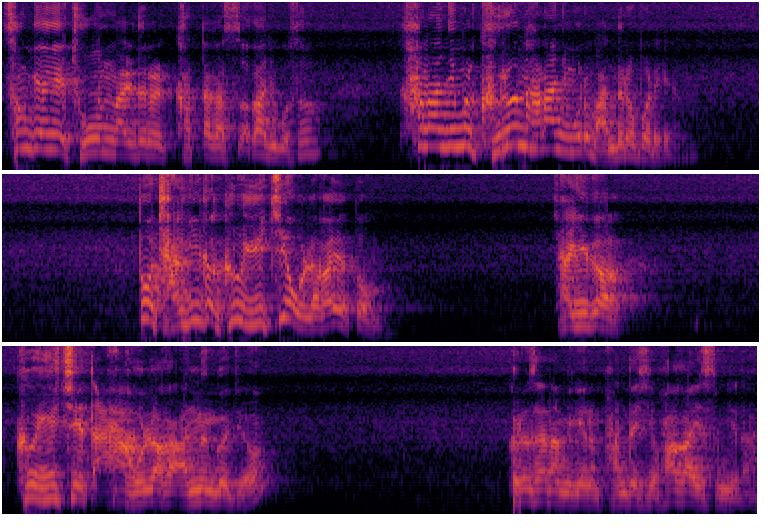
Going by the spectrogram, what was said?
성경에 좋은 말들을 갖다가 써가지고서 하나님을 그런 하나님으로 만들어 버려요. 또 자기가 그 위치에 올라가요, 또. 자기가 그 위치에 딱 올라가 앉는 거죠. 그런 사람에게는 반드시 화가 있습니다.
